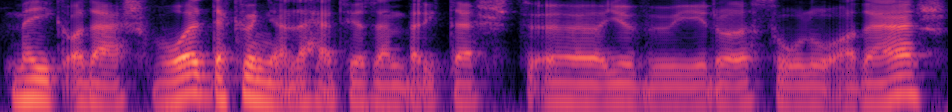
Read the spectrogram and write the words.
melyik adás volt, de könnyen lehet, hogy az emberi test uh, jövőjéről szóló adás,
